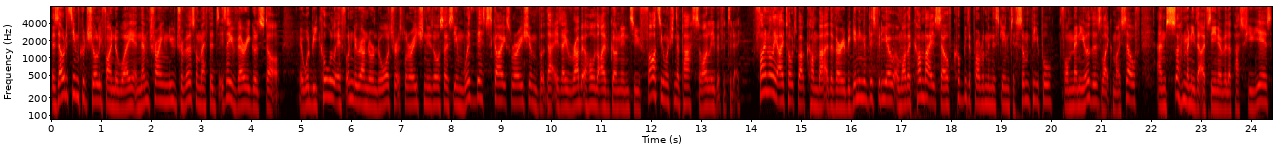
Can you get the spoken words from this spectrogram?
The Zelda team could surely find a way, and them trying new traversal methods is a very good start. It would be cool if underground or underwater exploration is also seen with this sky exploration, but that is a rabbit hole that I've gone into far too much in the past, so I'll leave it for today. Finally, I talked about combat at the very beginning of this video, and while the combat itself could be the problem in this game to some people, for many others like myself, and so many that I've seen over the past few years,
